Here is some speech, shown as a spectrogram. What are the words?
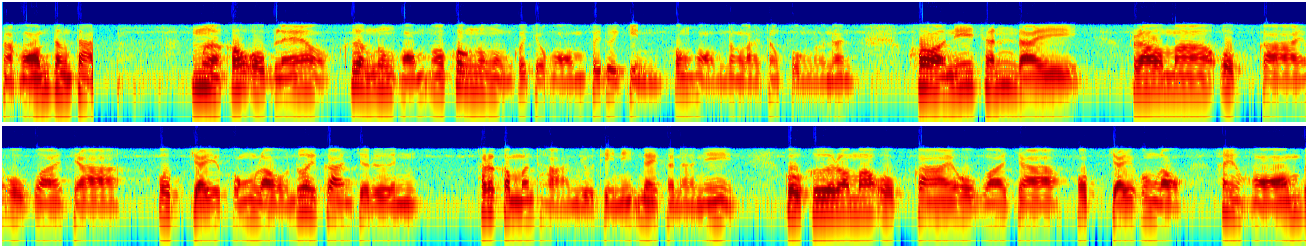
อหอมต่างๆ เมื่อเขาอบแล้วเครื่องนุ่งหอมเอาเครื่องนุ่งห่มก็จะหอมไปด้วยกลิ่นของหอมทั้งหลายทั้งปวงเหล่านั้น ข้อนี้ชั้นใดเรามาอบกายอบวาจา อบใจของเราด้วยการเจริญพระกรรมฐานอยู่ที่นี้ในขณะนี้ ก็คือเรามาอบกายอบวาจา อบใจของเราให้หอมไป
